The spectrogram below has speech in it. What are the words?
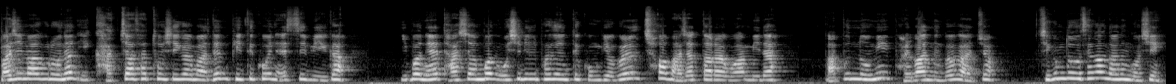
마지막으로는 이 가짜 사토시가 만든 비트코인 SV가 이번에 다시 한번 51% 공격을 쳐맞았다라고 합니다. 나쁜 놈이 벌 받는 것 같죠? 지금도 생각나는 것이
